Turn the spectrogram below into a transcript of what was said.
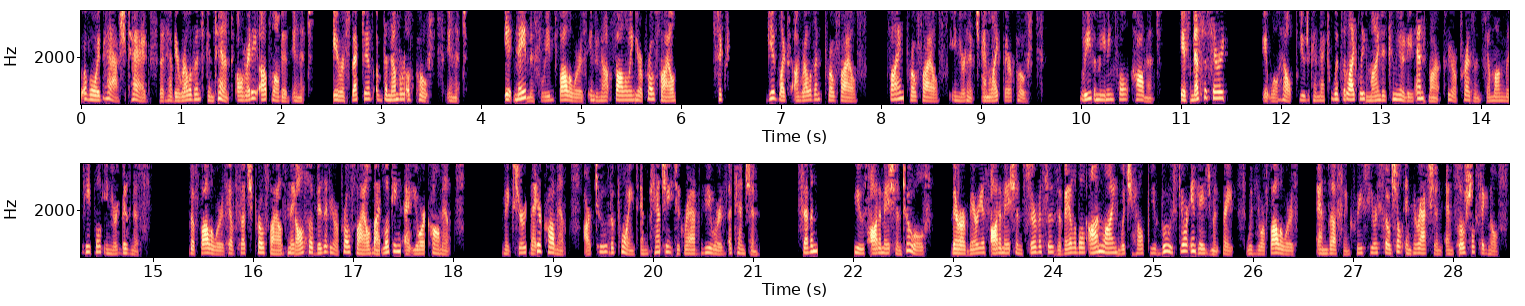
Avoid hashtags that have irrelevant content already uploaded in it, irrespective of the number of posts in it. It may mislead followers into not following your profile. 6. Give likes on relevant profiles. Find profiles in your niche and like their posts. Leave a meaningful comment, if necessary. It will help you to connect with the likely-minded community and mark your presence among the people in your business. The followers of such profiles may also visit your profile by looking at your comments. Make sure that your comments are to the point and catchy to grab viewers' attention. 7. Use automation tools. There are various automation services available online which help you boost your engagement rates with your followers, and thus increase your social interaction and social signals.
